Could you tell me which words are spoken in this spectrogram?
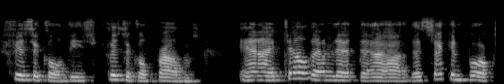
physical, these physical problems? And I tell them that uh, the second book,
